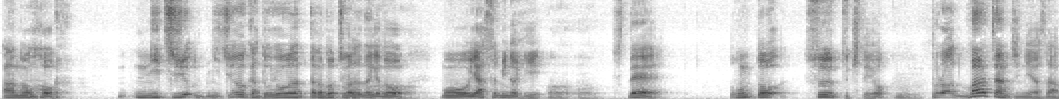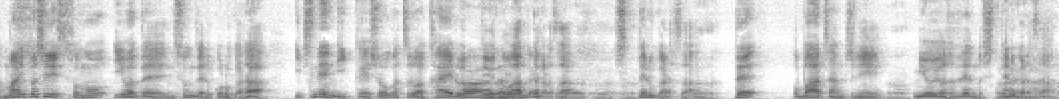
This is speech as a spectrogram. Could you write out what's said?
あの日曜日曜か土曜だったかどっちかだったけどもう休みの日してほんとスーツ着てよ、プラばあちゃん家にはさ毎年その岩手に住んでる頃から1年に1回正月は帰るっていうのがあったからさ、知ってるからさ、でおばあちゃん家に身を寄せてるの知ってるからさ、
